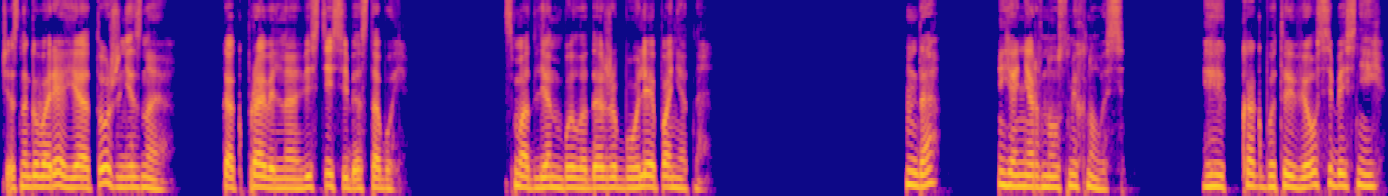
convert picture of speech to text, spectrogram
Честно говоря, я тоже не знаю, как правильно вести себя с тобой. С Мадлен было даже более понятно. «Да?» — я нервно усмехнулась. «И как бы ты вел себя с ней?»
